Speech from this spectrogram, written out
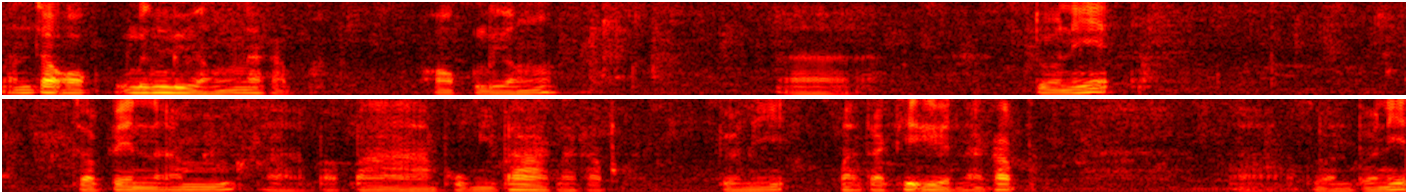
มันจะออกเหลืองๆนะครับ ออกเหลืองอตัวนี้ จะเป็นน้ำอ่าประปาภูมิภาคนะครับ ตัวนี้มาจากที่อื่นนะครับ ส่วนตัวนี้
